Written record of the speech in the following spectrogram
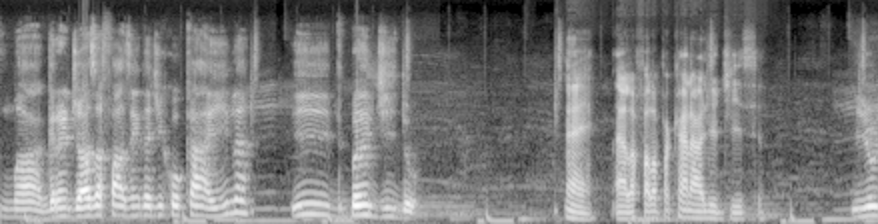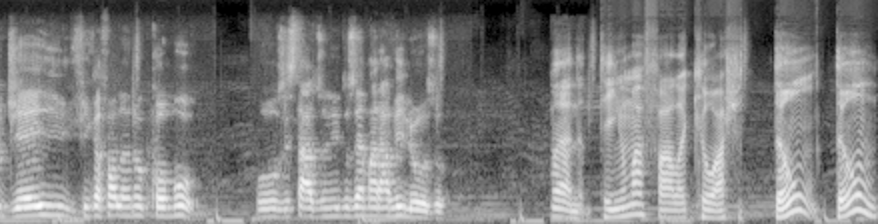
Uma grandiosa fazenda de cocaína e bandido. É, ela fala pra caralho disso. E o Jay fica falando como os Estados Unidos é maravilhoso. Mano, tem uma fala que eu acho tão, tão.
